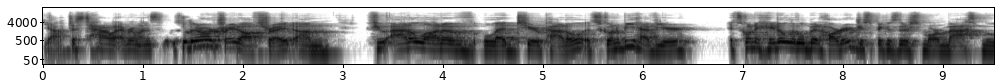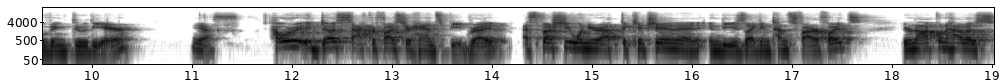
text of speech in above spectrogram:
yeah just how everyone's so there are trade-offs right um if you add a lot of lead to your paddle it's going to be heavier it's going to hit a little bit harder just because there's more mass moving through the air. Yes. However, it does sacrifice your hand speed, right? Especially when you're at the kitchen and in these like intense firefights, you're not going to have as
